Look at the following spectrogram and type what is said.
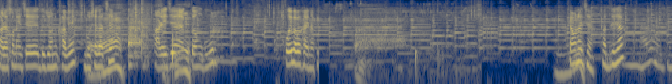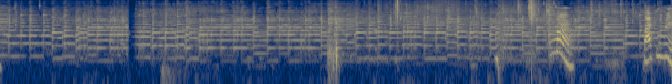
আর এখন এই যে দুজন খাবে বসে গেছে। আর এই যে একদম গুড় ওইভাবে খায় না কেমন হয়েছে অদ্রিজা কাঠ কুমড়ে?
